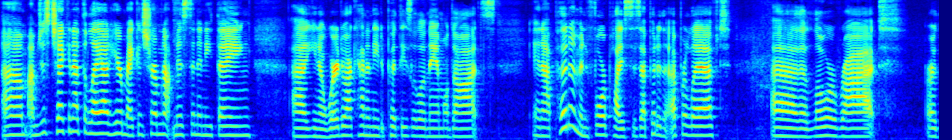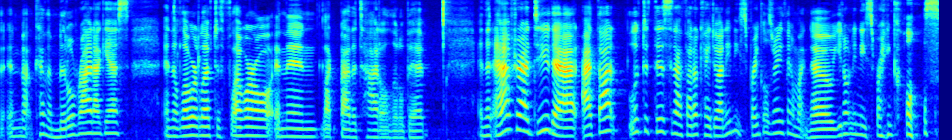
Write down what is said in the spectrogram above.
Um, I'm just checking out the layout here, making sure I'm not missing anything. Uh, you know, where do I kind of need to put these little enamel dots? And I put them in four places. I put in the upper left, uh, the lower right, or the, in kind of the middle right, I guess. And the lower left is floral, and then like by the title a little bit. And then after I do that, I thought, looked at this and I thought, okay, do I need any sprinkles or anything? I'm like, no, you don't need any sprinkles.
